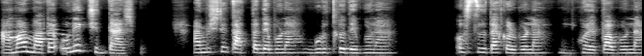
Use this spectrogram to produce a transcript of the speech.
আমার মাথায় অনেক চিন্তা আসবে। আমি সেটাকে পাত্তা দেবো না, গুরুত্ব দেবো না অস্ত্রতা করব না, ভয় পাবো না।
